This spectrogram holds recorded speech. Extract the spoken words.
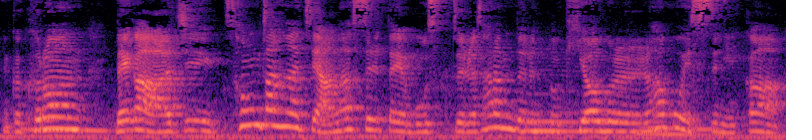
그러니까 그런 내가 아직 성장하지 않았을 때의 모습들을 사람들은 또 기억을 하고 있으니까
